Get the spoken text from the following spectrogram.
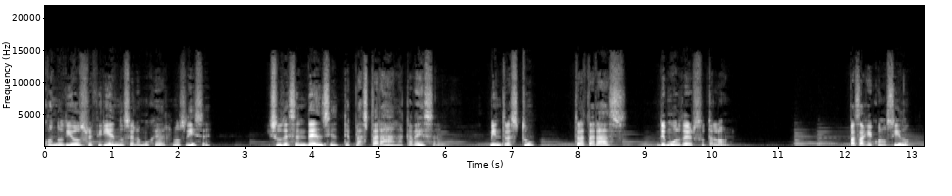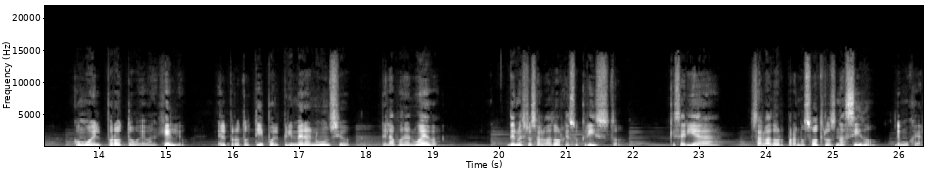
cuando Dios refiriéndose a la mujer nos dice, y su descendencia te aplastará la cabeza, mientras tú tratarás de morder su talón. Pasaje conocido como el protoevangelio el prototipo, el primer anuncio de la buena nueva de nuestro Salvador Jesucristo, que sería Salvador para nosotros, nacido de mujer.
